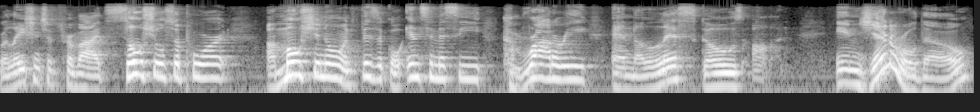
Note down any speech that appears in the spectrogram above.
relationships provide social support, emotional and physical intimacy, camaraderie, and the list goes on. In general, though,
